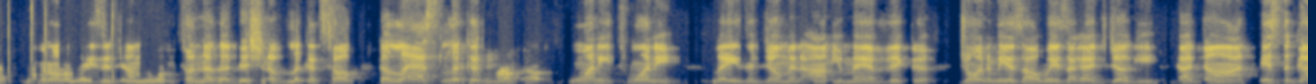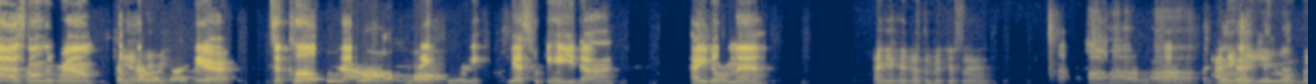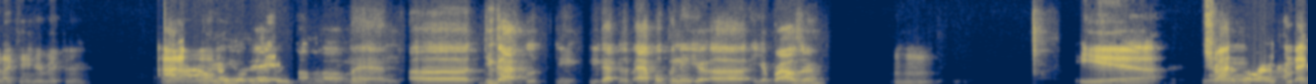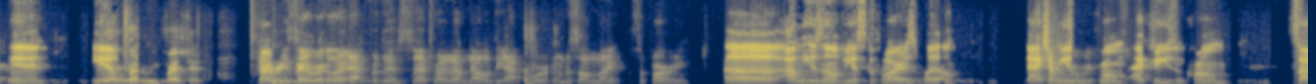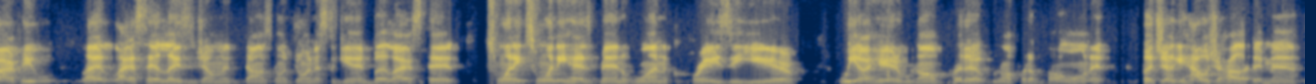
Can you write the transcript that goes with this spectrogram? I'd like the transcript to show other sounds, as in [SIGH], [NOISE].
What's going on, ladies and gentlemen? Welcome to another edition of Liquor Talk, the last Liquor Talk of 2020. Ladies and gentlemen, I'm your man Victor. Joining me as always, I got Juggy, got Don. It's the guys only round. The Yeah, fellas baby. are here to close out 2020. Yes, we can hear you, Don. How you doing, man? I can hear nothing Victor saying. Uh, I can hear you, but I can't hear Victor. I don't, I don't know what it is. oh man, uh, you got you, you got the app open in your uh your browser? hmm Yeah. Try to go out and come back in. Yeah, try to refresh it. try to Is there a regular app for this? Should I try to down- download the app for it? I'm just on like Safari. Uh, I'm using on via Safari as well. Actually, I'm using. Chrome. Actually, using Chrome. Sorry, people. Like like I said, ladies and gentlemen, Don's going to join us again. But like I said, 2020 has been one crazy year. We are here. We're gonna put a we're gonna put a bow on it. But Juggy, how was your holiday, man?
